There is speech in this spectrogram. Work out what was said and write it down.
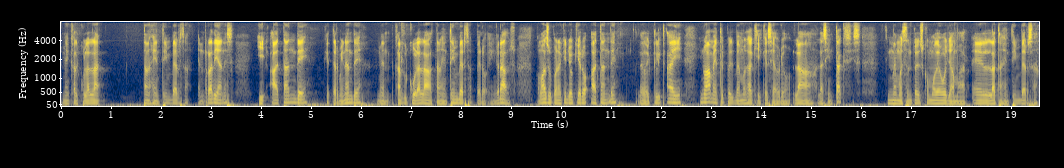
me calcula la tangente inversa en radianes y A tan D, que termina en D, me calcula la tangente inversa pero en grados. Vamos a suponer que yo quiero A tan D le doy clic ahí y nuevamente pues vemos aquí que se abrió la, sintaxis me muestra entonces cómo debo llamar la tangente inversa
